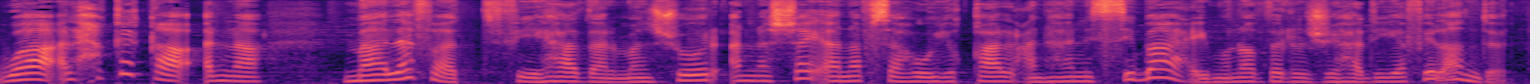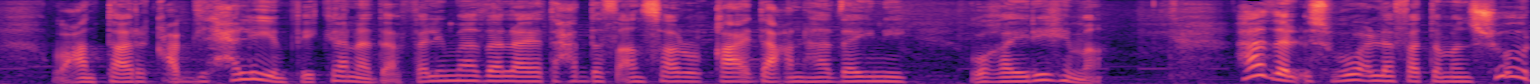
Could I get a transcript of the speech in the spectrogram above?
والحقيقة أن ما لفت في هذا المنشور أن الشيء نفسه يقال عن هاني السباعي منظر الجهادية في لندن. وعن طارق عبد الحليم في كندا فلماذا لا يتحدث أنصار القاعدة عن هذين وغيرهما؟ هذا الأسبوع لفت منشور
